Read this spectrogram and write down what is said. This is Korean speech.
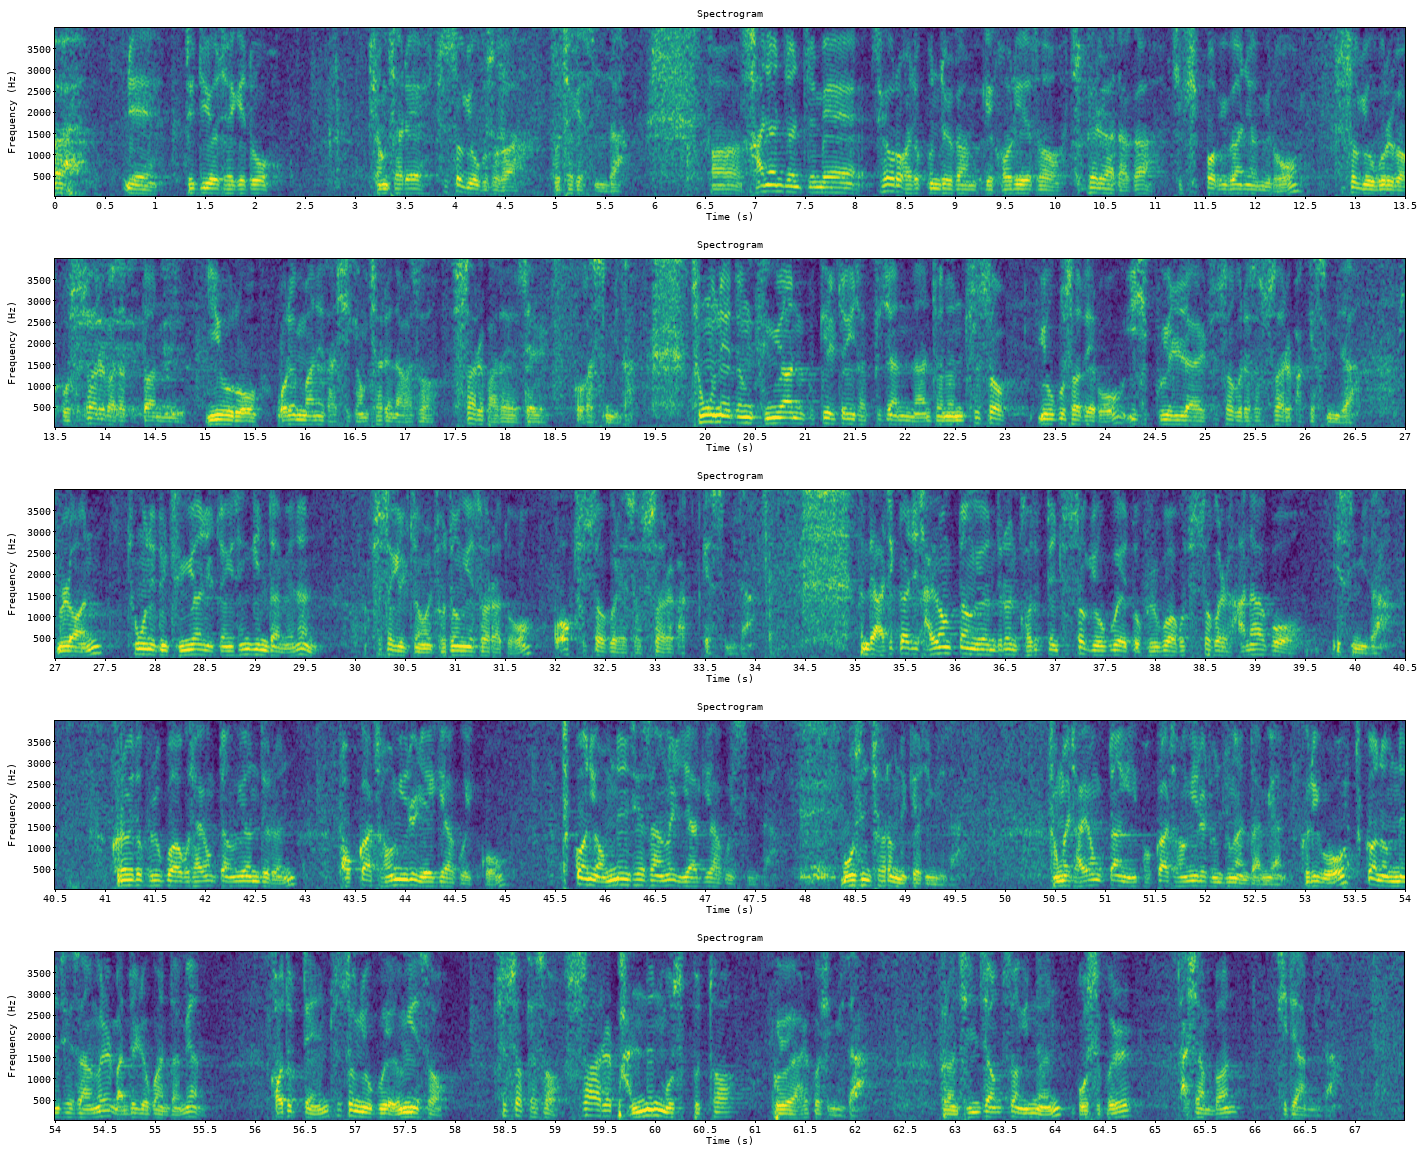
아, 예, 드디어 제게도 경찰의 출석 요구서가 도착했습니다. 어, 4년 전쯤에 세월호 가족분들과 함께 거리에서 집회를 하다가 집시법 위반 혐의로 출석 요구를 받고 수사를 받았던 이후로 오랜만에 다시 경찰에 나가서 수사를 받아야 될 것 같습니다. 청문회 등 중요한 국회 일정이 잡히지 않는 한 저는 출석 요구서대로 29일 날 출석을 해서 수사를 받겠습니다. 물론 청문회 등 중요한 일정이 생긴다면 은 출석 일정을 조정해서라도 꼭 출석을 해서 수사를 받겠습니다. 근데 아직까지 자유한국당 의원들은 거듭된 출석 요구에도 불구하고 출석을 안 하고 있습니다. 그럼에도 불구하고 자유한국당 의원들은 법과 정의를 얘기하고 있고 특권이 없는 세상을 이야기하고 있습니다. 모순처럼 느껴집니다. 정말 자유한국당이 법과 정의를 존중한다면 그리고 특권 없는 세상을 만들려고 한다면 거듭된 출석 요구에 응해서 출석해서 수사를 받는 모습부터 보여야 할 것입니다. 그런 진정성 있는 모습을 다시 한번 기대합니다.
